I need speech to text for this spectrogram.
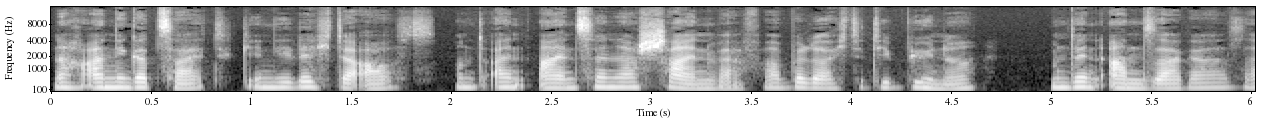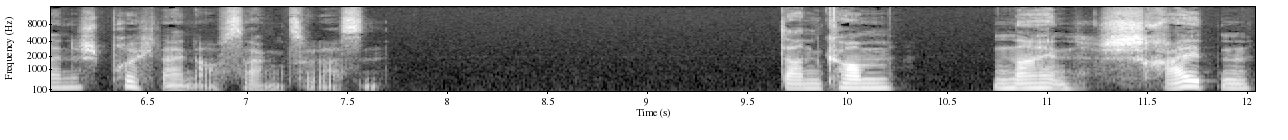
Nach einiger Zeit gehen die Lichter aus und ein einzelner Scheinwerfer beleuchtet die Bühne, um den Ansager seine Sprüchlein aufsagen zu lassen. Dann kommen, nein, schreiten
